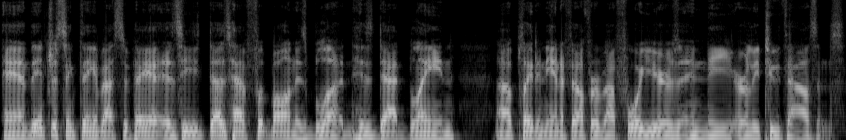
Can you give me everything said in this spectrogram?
And the interesting thing about Cepeda is he does have football in his blood. His dad, Blaine, uh, played in the NFL for about four years in the early 2000s.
